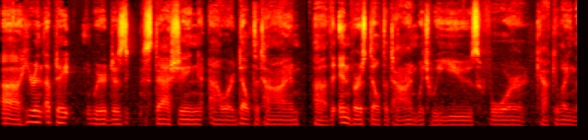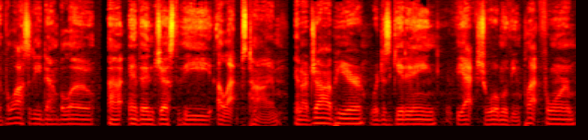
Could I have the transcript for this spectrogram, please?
Uh, here in update, we're just stashing our delta time, uh, the inverse delta time, which we use for calculating the velocity down below, uh, and then just the elapsed time. In our job here, we're just getting the actual moving platform,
